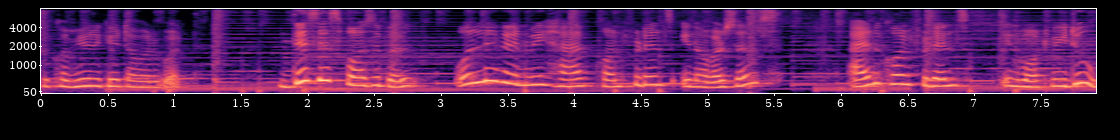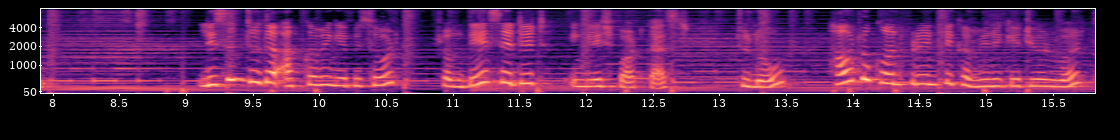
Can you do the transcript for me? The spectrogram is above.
to communicate our worth. This is possible only when we have confidence in ourselves and confidence in what we do. Listen to the upcoming episode from They Said It English podcast to know how to confidently communicate your worth,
